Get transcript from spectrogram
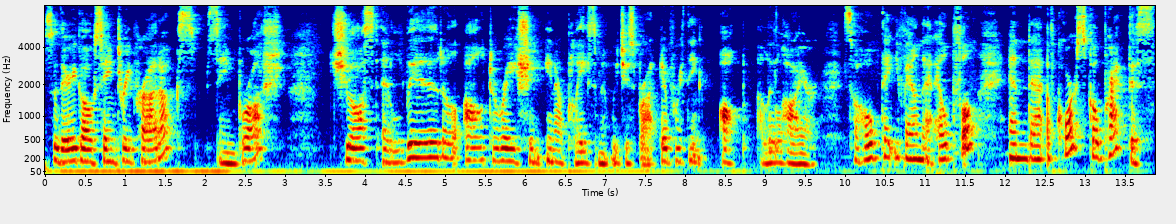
So there you go, same three products, same brush, just a little alteration in our placement. We just brought everything up a little higher. So hope that you found that helpful. And uh, of course, go practice.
